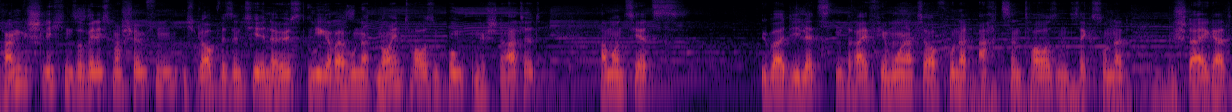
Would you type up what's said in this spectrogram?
rangeschlichen, so will ich es mal schimpfen. Ich glaube, wir sind hier in der höchsten Liga bei 109.000 Punkten gestartet. Haben uns jetzt über die letzten 3-4 Monate auf 118.600 gesteigert.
